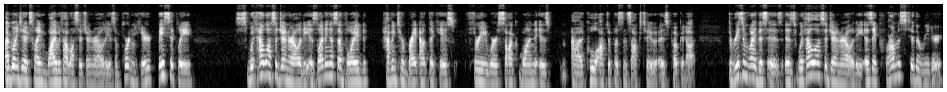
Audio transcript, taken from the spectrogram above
I'm going to explain why without loss of generality is important here. Basically, without loss of generality is letting us avoid having to write out the case 3 where sock 1 is uh, cool octopus and sock 2 is polka dot. The reason why this is, is without loss of generality is a promise to the reader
